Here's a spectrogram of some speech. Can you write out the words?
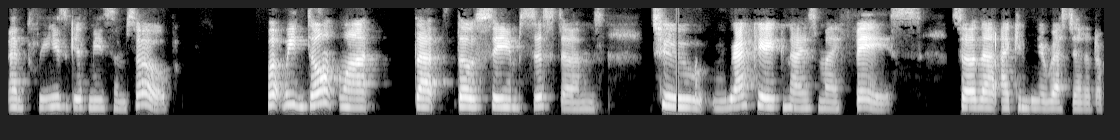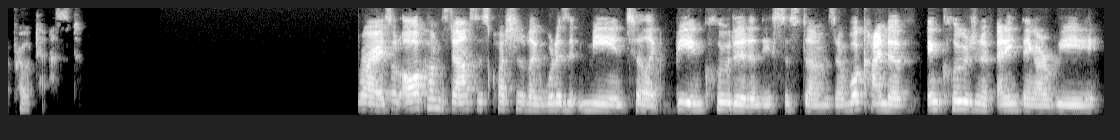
and please give me some soap. But we don't want that those same systems to recognize my face so that I can be arrested at a protest. Right. So it all comes down to this question of like what does it mean to like be included in these systems and what kind of inclusion if anything are we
